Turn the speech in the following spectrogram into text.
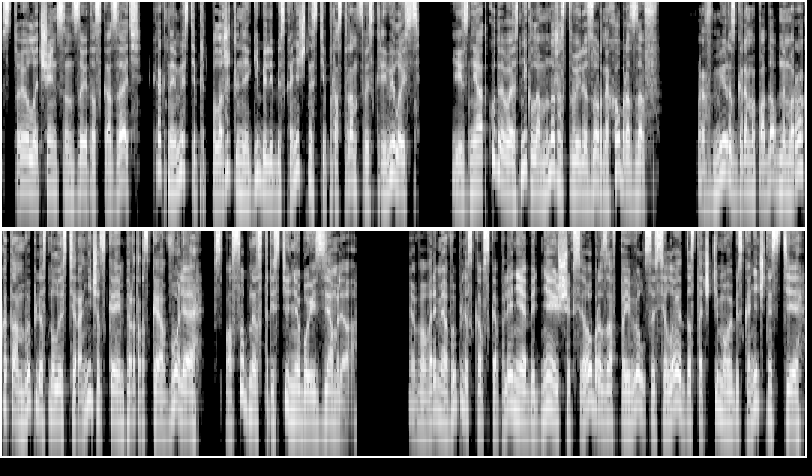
Стоило Чэнь Сензе это сказать, как на месте предположительной гибели бесконечности пространство искривилось, из ниоткуда возникло множество иллюзорных образов, в мир с громоподобным рокотом выплеснулась тираническая императорская воля, способная стрясти небо и землю. Во время выплеска в скоплении объединяющихся образов появился силуэт досточтимого бесконечности,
